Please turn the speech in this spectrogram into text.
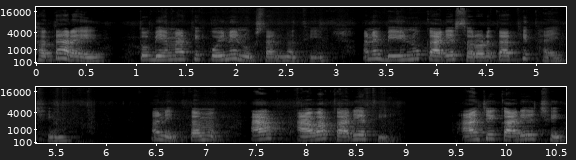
થતા રહે તો બેમાંથી કોઈને નુકસાન નથી અને બેનું કાર્ય સરળતાથી થાય છે. અને તમે, આ, આવા કાર્યથી, આ જે કાર્ય છે,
